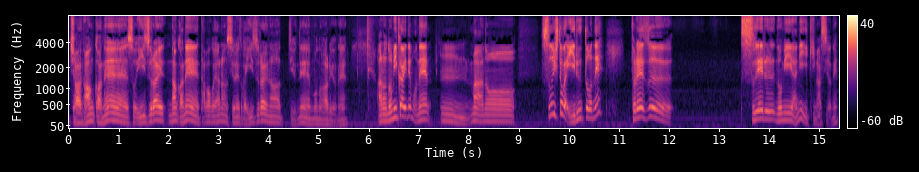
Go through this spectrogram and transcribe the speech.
じゃあなんかね、そう言いづらい、なんかね、タバコ嫌なんですよねとか言いづらいなっていうね、ものがあるよね。あの飲み会でもね、うん、まああのそういう人がいるとね、とりあえず、吸える飲み屋に行きますよね。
